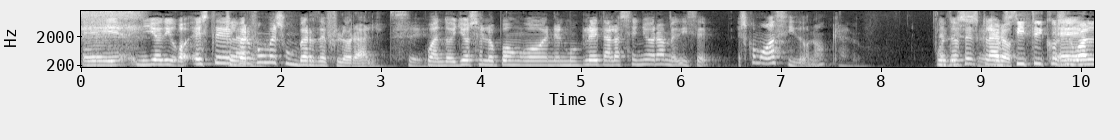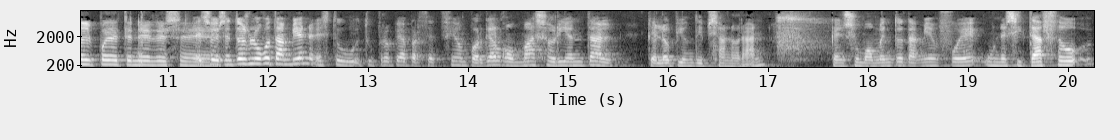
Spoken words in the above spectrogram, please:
Eh, yo digo, este claro. perfume es un verde floral. Sí. Cuando yo se lo pongo en el muglet a la señora, me dice, es como ácido, ¿no? Claro. Entonces, ser. claro. Los cítricos eh, igual puede tener ese. Eso es. Entonces, luego también es tu, tu propia percepción, porque algo más oriental que el Opium Laurent, que en su momento también fue un exitazo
